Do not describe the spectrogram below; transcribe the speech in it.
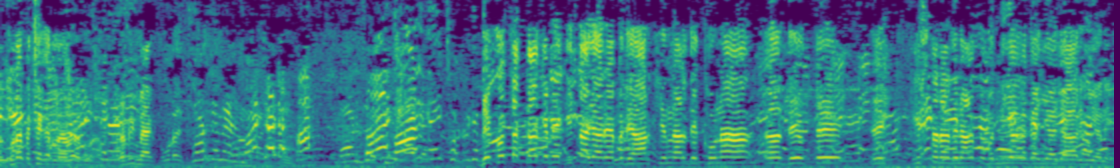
ਥੋੜਾ ਪਿੱਛੇ ਕਰਨਾ ਲੈ ਰਵੀ ਮੈਂ ਥੋੜਾ ਦੇਖੋ ਤੱਕਾ ਕਿਵੇਂ ਕੀਤਾ ਜਾ ਰਿਹਾ ਵਿਦਿਆਰਥੀਆਂ ਨਾਲ ਦੇਖੋ ਨਾ ਦੇ ਉੱਤੇ ਕਿਸ ਤਰ੍ਹਾਂ ਦੇ ਨਾਲ ਪਾਬੰਦੀਆਂ ਲਗਾਈਆਂ ਜਾ ਰਹੀਆਂ ਨੇ।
